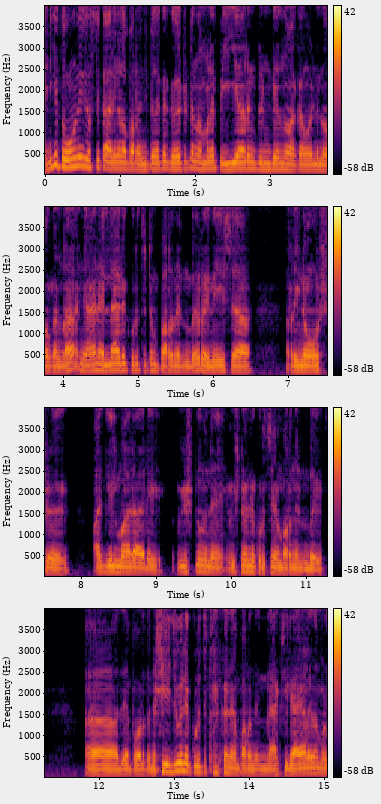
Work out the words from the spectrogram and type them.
എനിക്ക് തോന്നിയ ജസ്റ്റ് കാര്യങ്ങളാണ് പറഞ്ഞു ഇനിയിപ്പോൾ ഇതൊക്കെ കേട്ടിട്ട് നമ്മളെ പി ആറും കിണ്ടിയൊന്നും ആക്കാൻ വേണ്ടി നോക്കണ്ട. ഞാൻ എല്ലാവരെ കുറിച്ചിട്ടും പറഞ്ഞിട്ടുണ്ട്. റെനീഷ റിനോഷ് അഖിൽമാരാര് വിഷ്ണുവിനെ വിഷ്ണുവിനെ കുറിച്ച് ഞാൻ പറഞ്ഞിട്ടുണ്ട്. അതേപോലെ തന്നെ ഷിജുവിനെ കുറിച്ചിട്ടൊക്കെ ഞാൻ പറഞ്ഞിട്ടുണ്ട്. ആക്ച്വലി അയാളെ നമ്മൾ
